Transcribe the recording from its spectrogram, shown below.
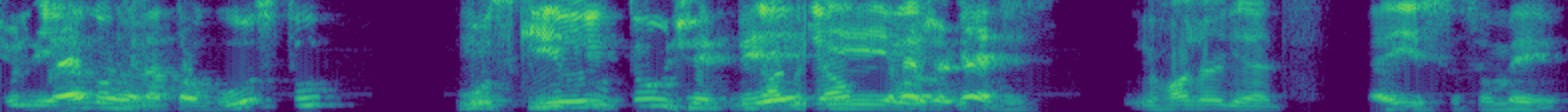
Juliano. Renato Augusto, Mosquito, Mosquito, GP Gabriel e Pedro. Roger Guedes. E Roger Guedes. É isso, seu meio.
